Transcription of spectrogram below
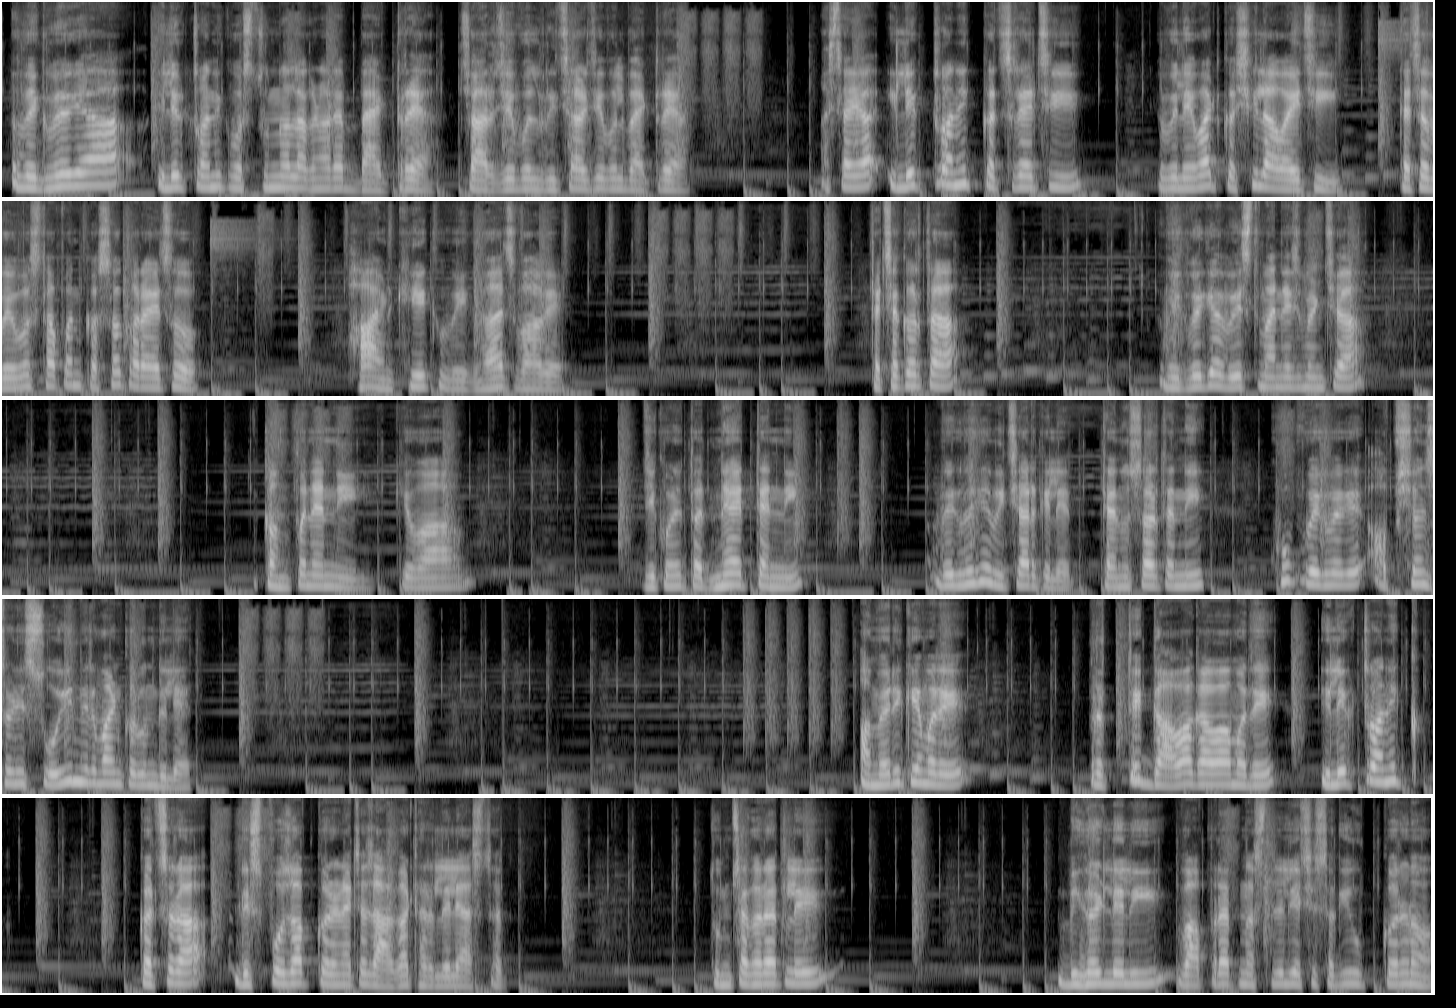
वेगवेगळ्या इलेक्ट्रॉनिक वस्तूंना लागणाऱ्या बॅटऱ्या चार्जेबल रिचार्जेबल बॅटऱ्या अशा या इलेक्ट्रॉनिक कचऱ्याची विल्हेवाट कशी लावायची त्याचं व्यवस्थापन कसं करायचं हा आणखी एक वेगळाच भाग आहे. त्याच्याकरता वेगवेगळ्या वेस्ट मॅनेजमेंटच्या कंपन्यांनी किंवा जे कोणी तज्ज्ञ आहेत त्यांनी वेगवेगळे विचार केले आहेत. त्यानुसार त्यांनी खूप वेगवेगळे ऑप्शन्स आणि सोयी निर्माण करून दिले आहेत. अमेरिकेमध्ये प्रत्येक गावागावामध्ये इलेक्ट्रॉनिक कचरा डिस्पोज ऑफ करण्याच्या जागा ठरलेल्या असतात. तुमच्या घरातले बिघडलेली वापरात नसलेली अशी सगळी उपकरणं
